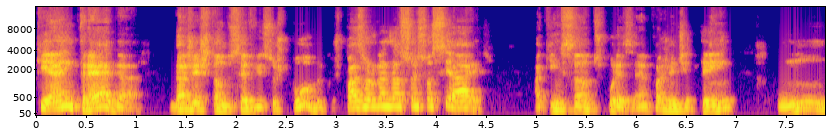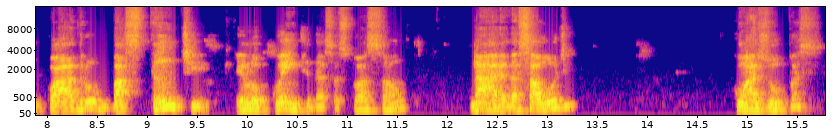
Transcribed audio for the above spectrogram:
que é a entrega da gestão dos serviços públicos para as organizações sociais. Aqui em Santos, por exemplo, a gente tem um quadro bastante eloquente dessa situação na área da saúde, com as UPAs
